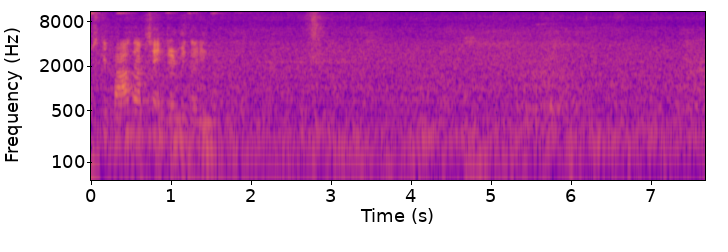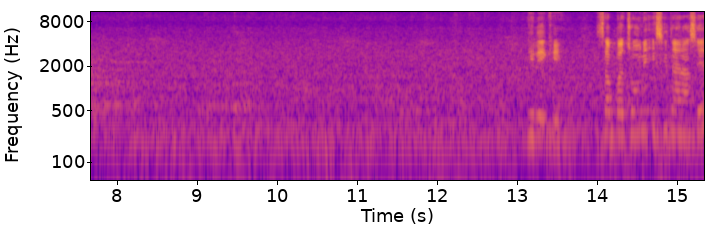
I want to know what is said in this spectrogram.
उसके बाद आप सेंटर में करेंगे। ये देखें। सब बच्चों ने इसी तरह से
